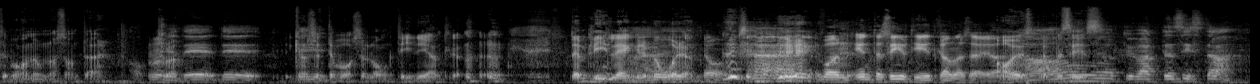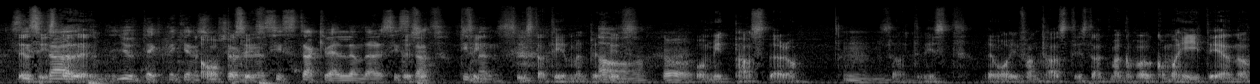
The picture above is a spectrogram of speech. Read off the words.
det var nog något sånt där. Och det, det, det kanske inte var så lång tid egentligen. Den blir längre med åren. Ja. Det var en intensiv tid kan man säga. Ja, just det. Precis. och att du var den sista, Den sista, sista- ljudteknikern som Ja, körde precis. den sista kvällen där, sista Precis. timmen. Si- Sista timmen, precis. Ja. Och mitt pass där då. Mm. Så att visst, det var ju fantastiskt att man kan få komma hit igen och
